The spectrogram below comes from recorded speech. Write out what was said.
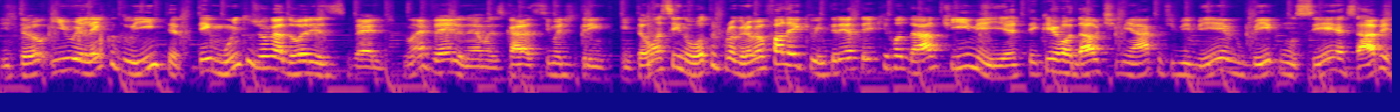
Então, e o elenco do Inter tem muitos jogadores velhos. Não é velho, né? Mas cara acima de 30. Então, assim, no outro programa eu falei que o Inter ia ter que rodar o time, ia ter que rodar o time A com o time B, o B com o C, sabe?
